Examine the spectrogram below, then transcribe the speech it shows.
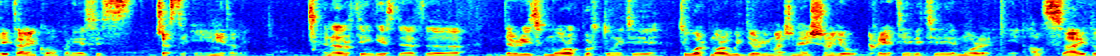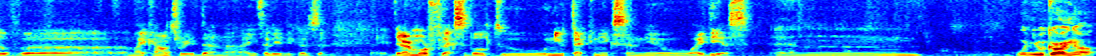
the Italian companies, it's just in, Italy. Another thing is that uh, there is more opportunity to work more with your imagination, your creativity, more outside of uh, my country than uh, Italy because they are more flexible to new techniques and new ideas. And When you were growing up,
